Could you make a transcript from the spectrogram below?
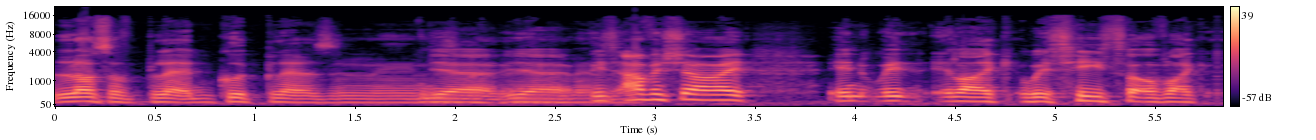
lots of play- good players in, in yeah, Israel, yeah. man. Is Avishai in with like was he sort of like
